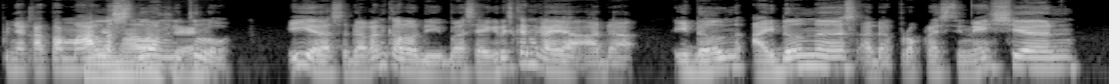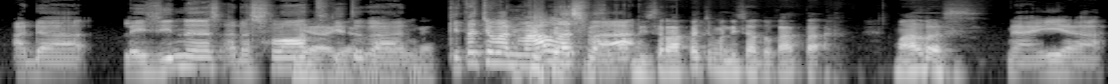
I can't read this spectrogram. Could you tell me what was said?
punya kata males malas doang ya. gitu loh. Iya, sedangkan kalau di bahasa Inggris kan kayak ada idle idleness, ada procrastination, ada laziness, ada sloth Iya, iya, gitu benar, kan. benar. Kita cuman males, Pak. Diserapnya cuma di satu kata. Males. Nah iya,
